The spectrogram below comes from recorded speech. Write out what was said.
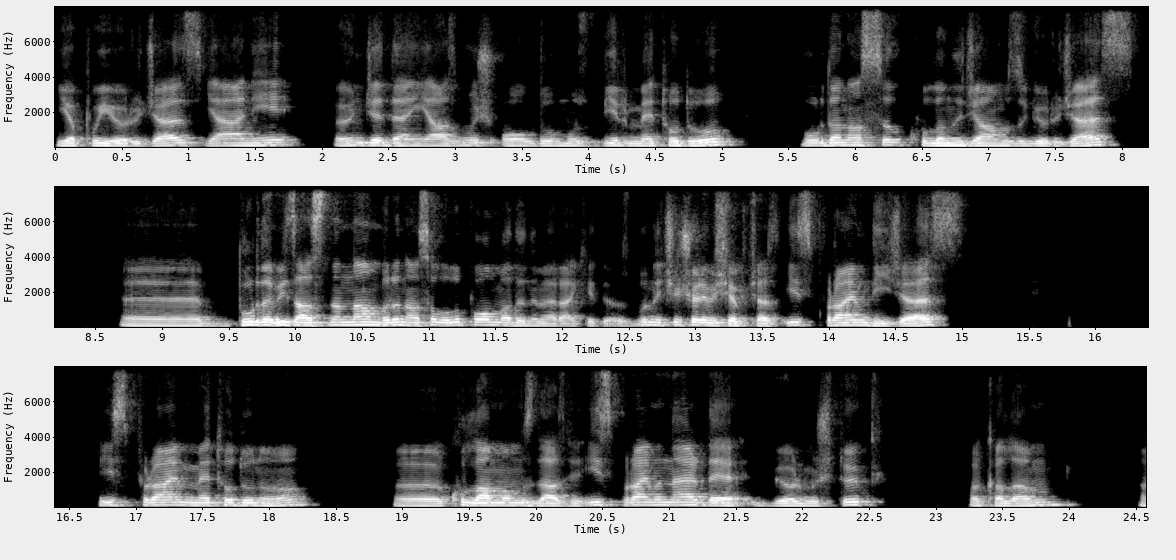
yapıyı göreceğiz. Yani önceden yazmış olduğumuz bir metodu burada nasıl kullanacağımızı göreceğiz. Ee, burada biz aslında number'ın asal olup olmadığını merak ediyoruz. Bunun için şöyle bir şey yapacağız. Is prime diyeceğiz. Is prime metodunu e, kullanmamız lazım. Is prime'ı nerede görmüştük? Bakalım. Ee,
